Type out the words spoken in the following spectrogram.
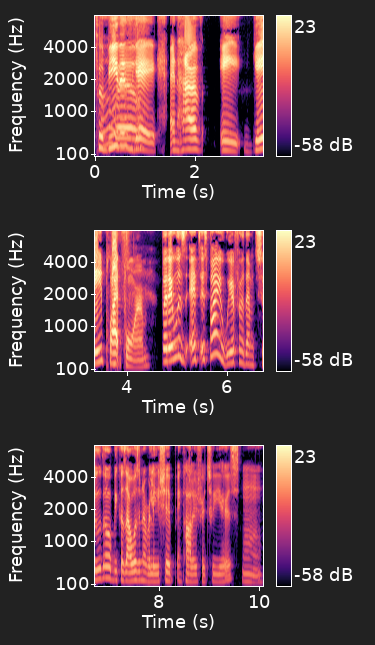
to Oh, be well. this gay and have a gay platform. But it was it's it's probably weird for them too though because I was in a relationship in college for two years Mm.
